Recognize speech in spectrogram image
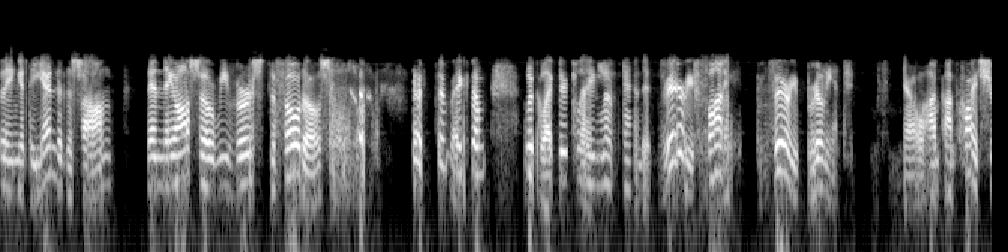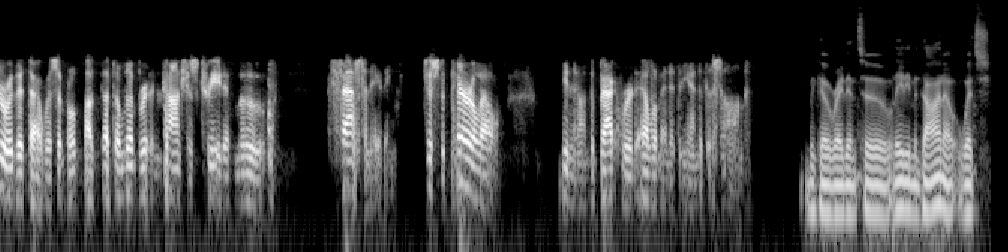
thing at the end of the song, then they also reversed the photos to make them look like they're playing left-handed. Very funny, very brilliant. You know, I'm I'm quite sure that that was a, a, a deliberate and conscious creative move. Fascinating, just to parallel, you know, the backward element at the end of the song. We go right into Lady Madonna, which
